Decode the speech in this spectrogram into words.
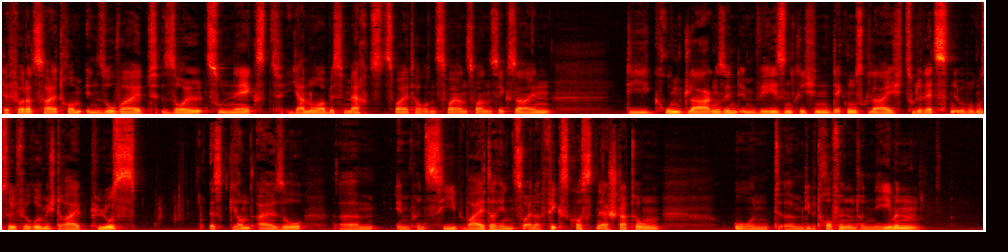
Der Förderzeitraum insoweit soll zunächst Januar bis März 2022 sein. Die Grundlagen sind im Wesentlichen deckungsgleich zu der letzten Überbrückungshilfe Römisch 3 Plus. Es kommt also ähm, im Prinzip weiterhin zu einer Fixkostenerstattung und ähm, die betroffenen Unternehmen,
